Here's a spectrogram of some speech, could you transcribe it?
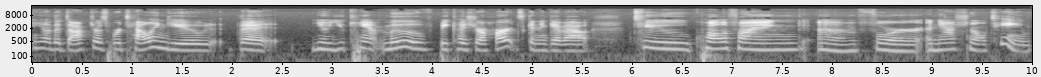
you know, the doctors were telling you that you know you can't move because your heart's going to give out to qualifying um, for a national team.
